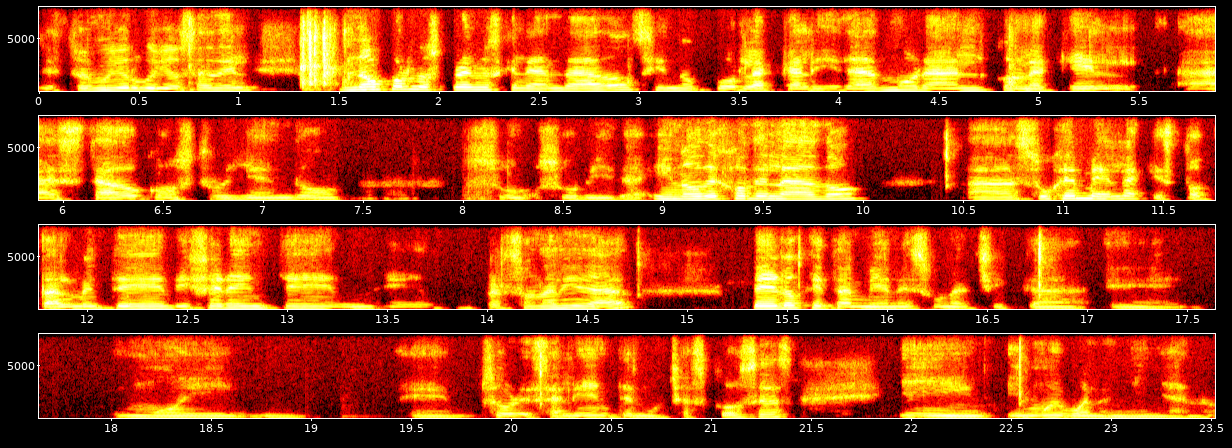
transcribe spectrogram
Estoy muy orgullosa de él, no por los premios que le han dado, sino por la calidad moral con la que él ha estado construyendo su, su vida. Y no dejo de lado a su gemela, que es totalmente diferente en, personalidad, pero que también es una chica eh, muy eh, sobresaliente en muchas cosas y, muy buena niña, ¿no?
